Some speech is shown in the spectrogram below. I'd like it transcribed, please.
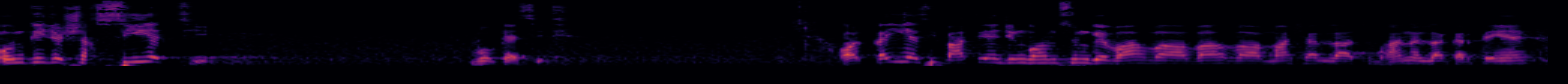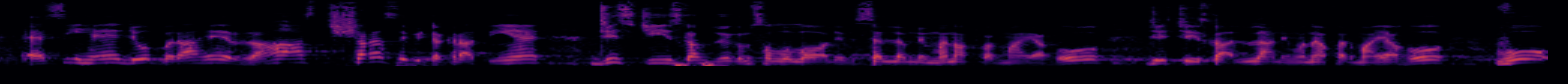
ان کی جو شخصیت تھی، وہ کیسی تھی؟ اور کئی ایسی باتیں ہیں جن کو ہم سن کے واہ واہ واہ واہ ماشاء اللہ سبحان اللہ کرتے ہیں۔ ایسی ہیں جو براہ راست شرح سے بھی ٹکراتی ہیں۔ جس چیز کا حضور صلی اللہ علیہ وسلم نے منع فرمایا ہو، جس چیز کا اللہ نے منع فرمایا ہو، وہ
